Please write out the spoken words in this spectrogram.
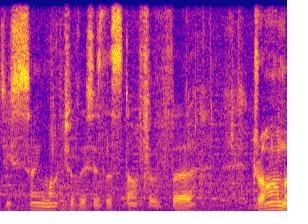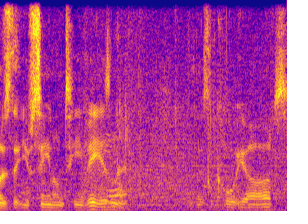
See, so much of this is the stuff of uh, dramas that you've seen on TV, isn't it? There's the courtyards.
